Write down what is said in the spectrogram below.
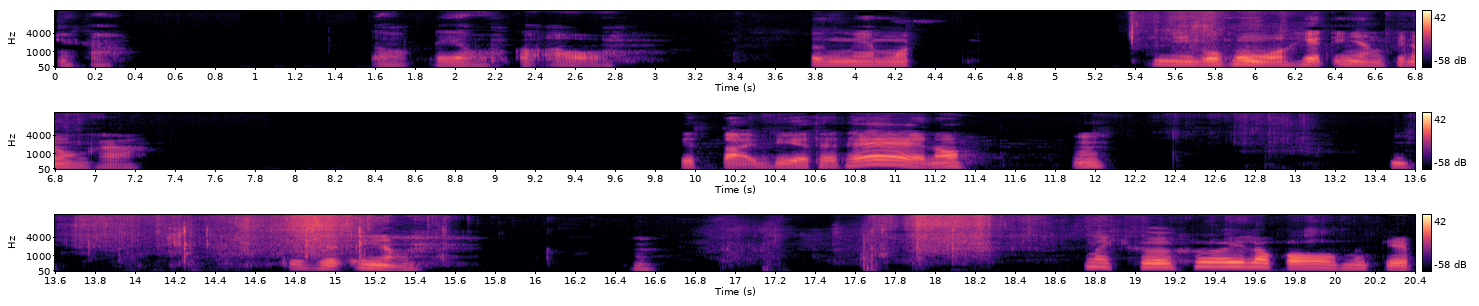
นี่ค่ะ ดอกเดียวก็เอาพึ่งแม่มดนนี้บ่ฮู้ว่าเฮ็ดอีหยังพี่น้องค่ะเฮ็ดตายเบียร์แท้ๆเนาะอือืม จะเฮ็ดเอียงไม่เคยเคยแล้วก็ไม่เก็บ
